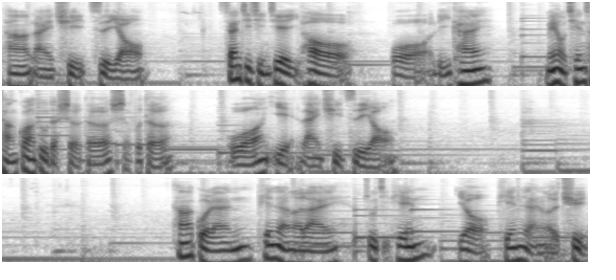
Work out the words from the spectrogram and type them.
它来去自由。三级警戒以后，我离开，没有牵肠挂肚的舍得舍不得，我也来去自由。他果然翩然而来，住几天又翩然而去。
